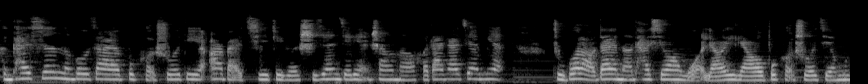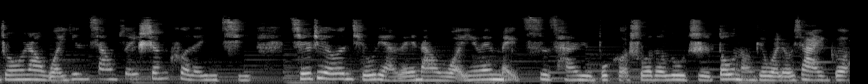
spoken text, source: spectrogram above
很开心能够在不可说第二百期这个时间节点上呢和大家见面。主播老戴呢，他希望我聊一聊《不可说》节目中让我印象最深刻的一期。其实这个问题有点为难我，因为每次参与《不可说》的录制都能给我留下一个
